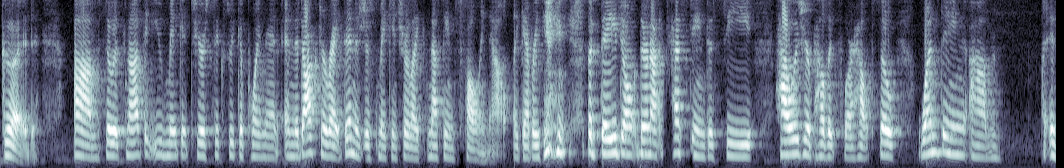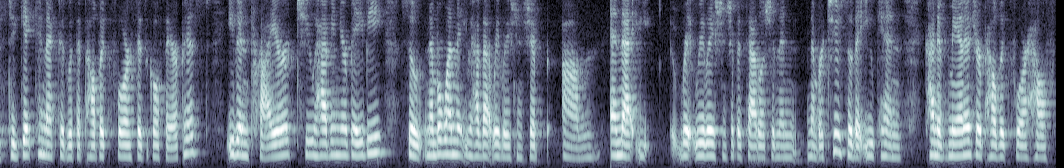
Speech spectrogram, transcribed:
good um, so it's not that you make it to your six week appointment and the doctor right then is just making sure like nothing's falling out, like everything, but they don't, they're not testing to see how is your pelvic floor health. So one thing um, is to get connected with a pelvic floor physical therapist even prior to having your baby. So number one, that you have that relationship um, and that re- relationship established. And then number two, so that you can kind of manage your pelvic floor health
